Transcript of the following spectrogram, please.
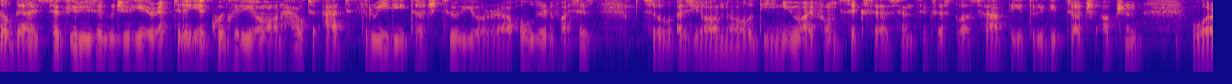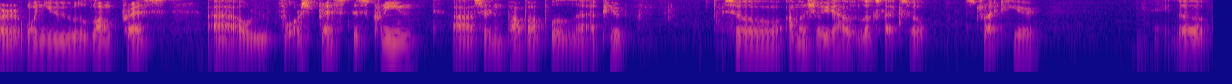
up guys, you here and today a quick video on how to add 3D touch to your uh, older devices. So as you all know the new iPhone 6s and 6s Plus have the 3D touch option where when you long press uh, or you force press the screen a certain pop-up will uh, appear. So I'm going to show you how it looks like. So let's try it here. There you go.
